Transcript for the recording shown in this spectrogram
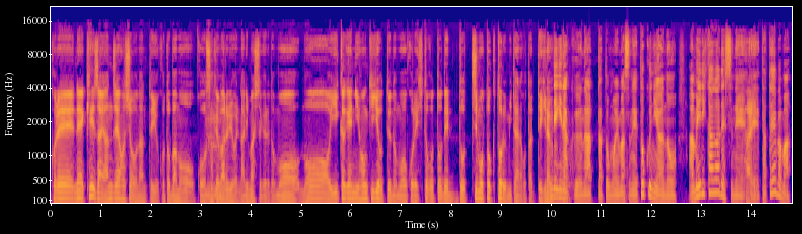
これね、経済安全保障なんていう言葉もこう叫ばれるようになりましたけれども、うもういい加減日本企業っていうのも、これ一言でどっちも得取るみたいなことはできなくなできなくなったと思いますね。特にあの、アメリカがですね、はい、えー、例えばまあ、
